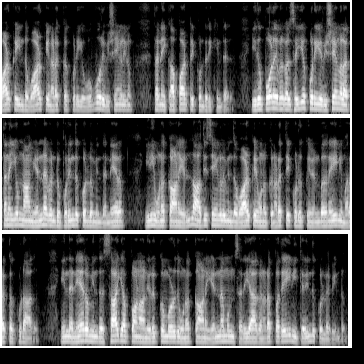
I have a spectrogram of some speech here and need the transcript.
வாழ்க்கை இந்த வாழ்க்கை நடக்கக்கூடிய ஒவ்வொரு விஷயங்களிலும் தன்னை காப்பாற்றி கொண்டிருக்கின்றது. இதுபோல இவர்கள் செய்யக்கூடிய விஷயங்கள் அத்தனையும் நாம் என்னவென்று புரிந்து கொள்ளும் இந்த நேரம். இனி உனக்கான எல்லா அதிசயங்களும் இந்த வாழ்க்கை உனக்கு நடத்தி கொடுக்கும் என்பதனை நீ மறக்கக்கூடாது. இந்த நேரம் இந்த சாயப்பா நான் இருக்கும் பொழுது உனக்கான எண்ணமும் சரியாக நடப்பதை நீ தெரிந்து கொள்ள வேண்டும்.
